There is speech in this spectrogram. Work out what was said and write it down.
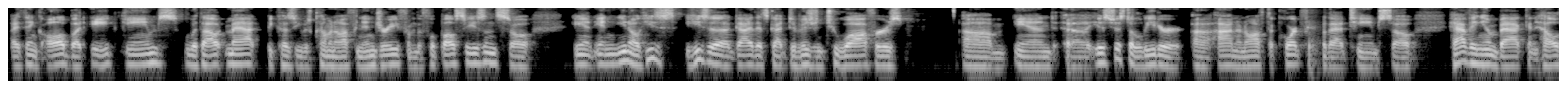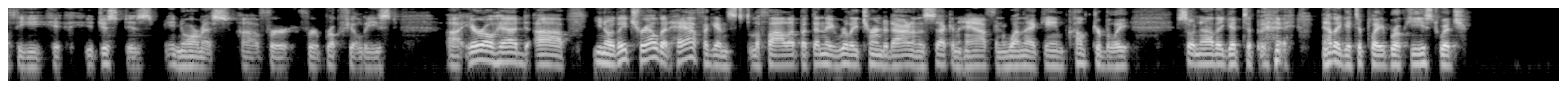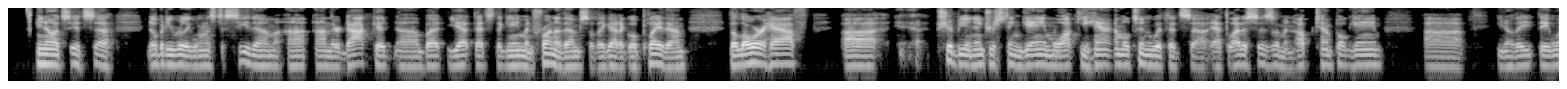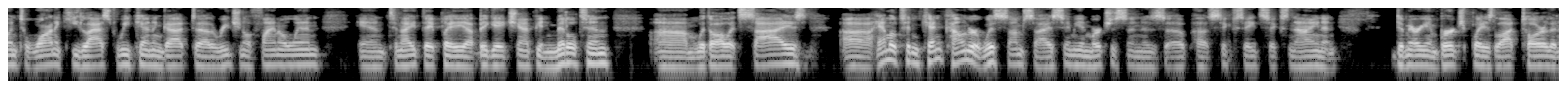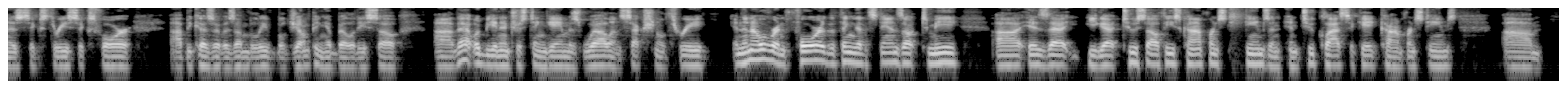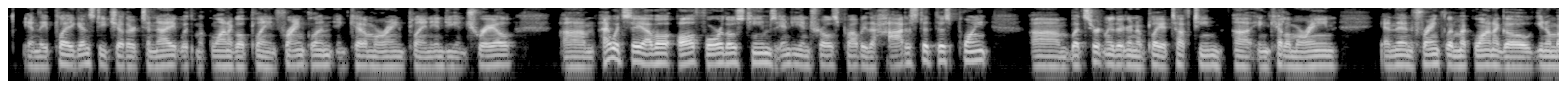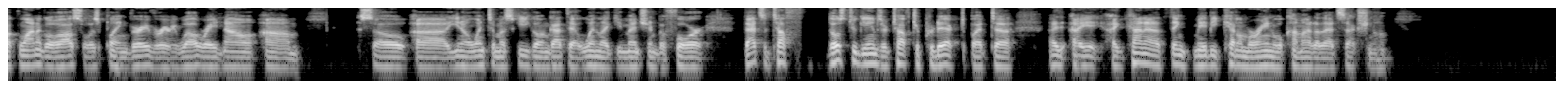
I think, all but eight games without Matt because he was coming off an injury from the football season. So and and you know he's he's a guy that's got Division two offers um, and uh, is just a leader uh, on and off the court for, that team. So having him back and healthy, it, it just is enormous uh, for for Brookfield East. Uh, Arrowhead, uh, you know, they trailed at half against La Follette, but then they really turned it on in the second half and won that game comfortably. So now they get to now they get to play Brook East, which you know, it's it's uh, nobody really wants to see them uh, on their docket, uh, but yet that's the game in front of them, so they got to go play them. The lower half uh, should be an interesting game. Milwaukee Hamilton with its uh, athleticism and up tempo game. Uh, you know, they they went to Waunakee last weekend and got the regional final win, and tonight they play Big Eight champion Middleton um, with all its size. Hamilton can counter with some size. Simeon Murchison is six eight six nine and Demarion Birch plays a lot taller than his 6'3, 6'4 uh, because of his unbelievable jumping ability. So uh, that would be an interesting game as well in sectional three. And then over in four, the thing that stands out to me uh, is that you got two Southeast Conference teams and, and two Classic Eight Conference teams. Um, and they play against each other tonight with Mukwonago playing Franklin and Kettle Moraine playing Indian Trail. Um, I would say of all, all, four of those teams, Indian Trail is probably the hottest at this point, um, but certainly they're going to play a tough team uh, in Kettle Moraine. And then Franklin Mukwonago, you know, Mukwonago also is playing very, very well right now. Um, so, uh, you know, went to Muskego and got that win, like you mentioned before. That's a tough. Those two games are tough to predict, but uh, I, I, I kind of think maybe Kettle Moraine will come out of that sectional.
